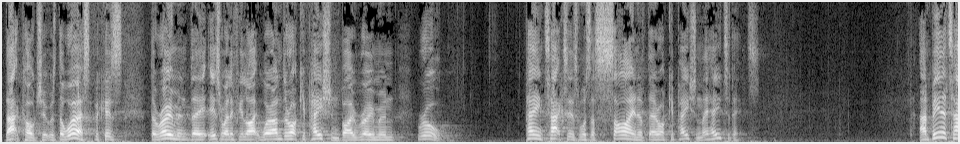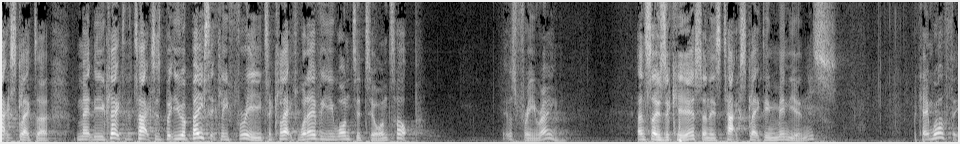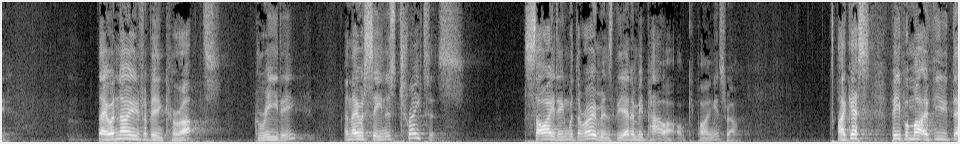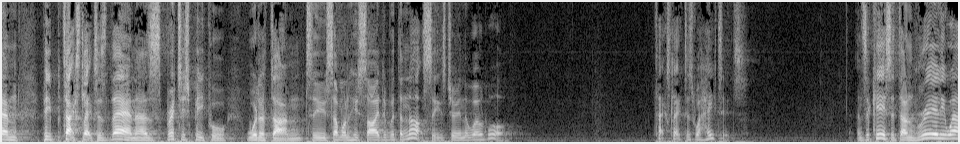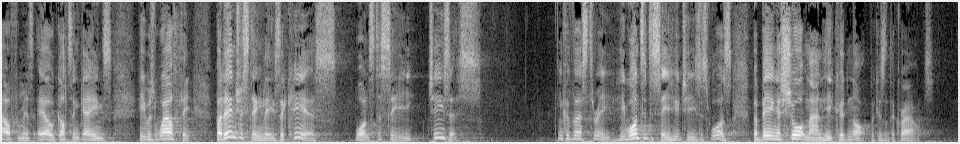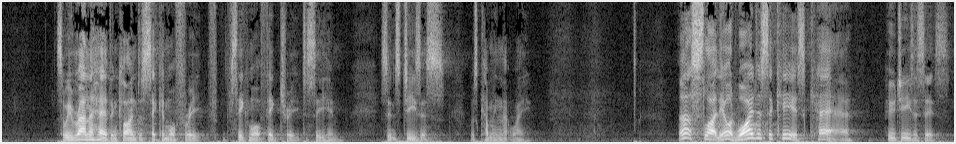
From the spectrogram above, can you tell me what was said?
that culture, it was the worst because the Roman, the Israel, if you like, were under occupation by Roman rule. Paying taxes was a sign of their occupation. They hated it. And being a tax collector meant that you collected the taxes, but you were basically free to collect whatever you wanted to on top. It was free rein. And so Zacchaeus and his tax collecting minions became wealthy. They were known for being corrupt, greedy, and they were seen as traitors, siding with the Romans, the enemy power occupying Israel. I guess people might have viewed them people, tax collectors then as British people would have done to someone who sided with the Nazis during the World War. Tax collectors were hated. And Zacchaeus had done really well from his ill gotten gains. He was wealthy. But interestingly, Zacchaeus wants to see Jesus. Look at verse 3. He wanted to see who Jesus was, but being a short man, he could not because of the crowd. So he ran ahead and climbed a sycamore, free, sycamore fig tree to see him, since Jesus was coming that way. That's slightly odd. Why does Zacchaeus care who Jesus is?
